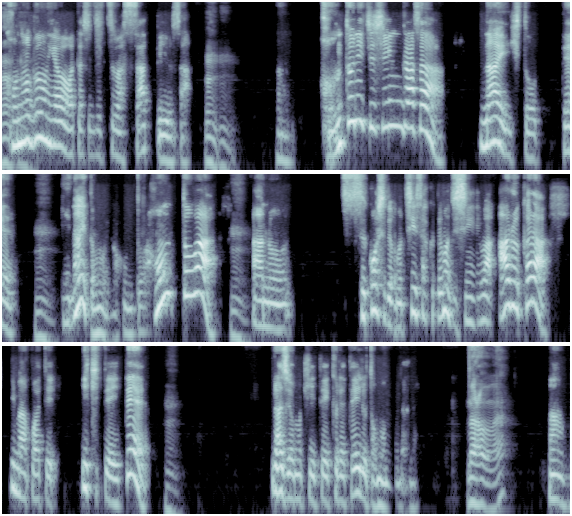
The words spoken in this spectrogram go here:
うんこの分野は私実はさっていうさ、うんうんうん本当に自信がさ、ない人ってうんいないと思うよ、本当は。本当は、うんあの、少しでも小さくても自信はあるから、今こうやって生きていて、うんラジオも聞いてくれていると思うんだよね。なるほどね。うん。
